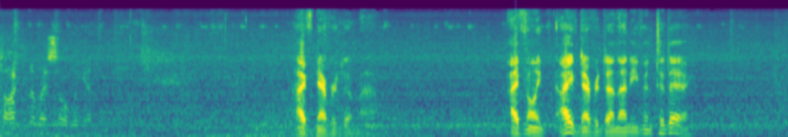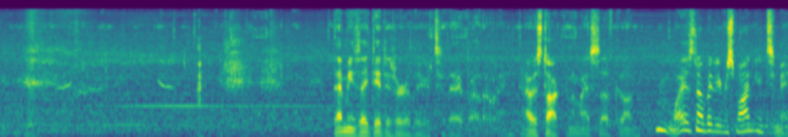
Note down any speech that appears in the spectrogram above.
talking to myself again. I've never done that. I've only I've never done that even today. that means I did it earlier today, by the way. I was talking to myself going, hmm, why is nobody responding to me?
